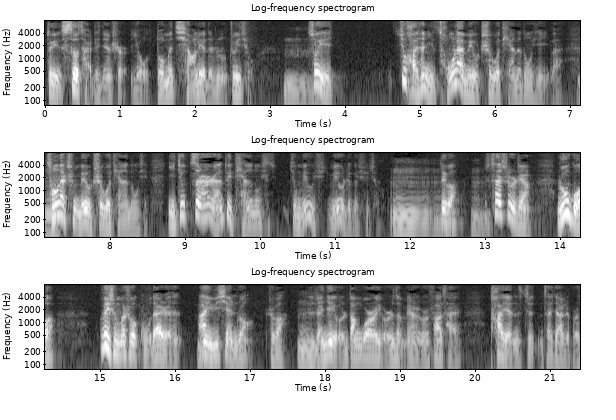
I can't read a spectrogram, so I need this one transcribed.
对色彩这件事有多么强烈的这种追求。嗯，所以就好像你从来没有吃过甜的东西以外，从来吃没有吃过甜的东西，你就自然而然对甜的东西就没有没有这个需求。嗯嗯，对吧？嗯，它就是这样。如果为什么说古代人安于现状？是吧？嗯，人家有人当官，有人怎么样，有人发财，他也就在家里边，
